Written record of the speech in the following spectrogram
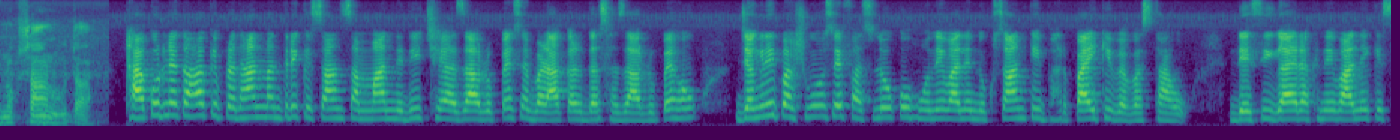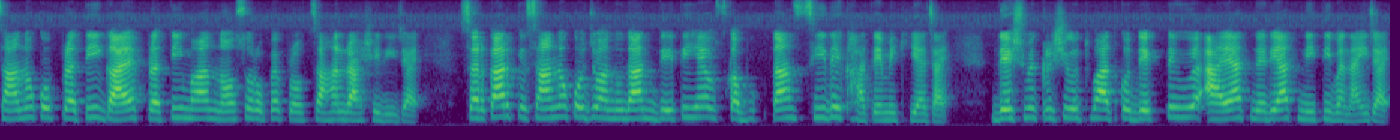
नुकसान होता है। ठाकुर ने कहा कि प्रधानमंत्री किसान सम्मान निधि छह हज़ार रूपए से बढ़ाकर दस हज़ार रूपए हो। जंगली पशुओं से फ़सलों को होने वाले नुकसान की भरपाई की व्यवस्था हो। देसी गाय रखने वाले किसानों को प्रति गाय प्रति माह नौ सौ रूपए प्रोत्साहन राशि दी जाए। सरकार किसानों को जो अनुदान देती है, उसका भुगतान सीधे खाते में किया जाए। देश में कृषि उत्पाद को देखते हुए आयात निर्यात नीति बनाई जाए।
